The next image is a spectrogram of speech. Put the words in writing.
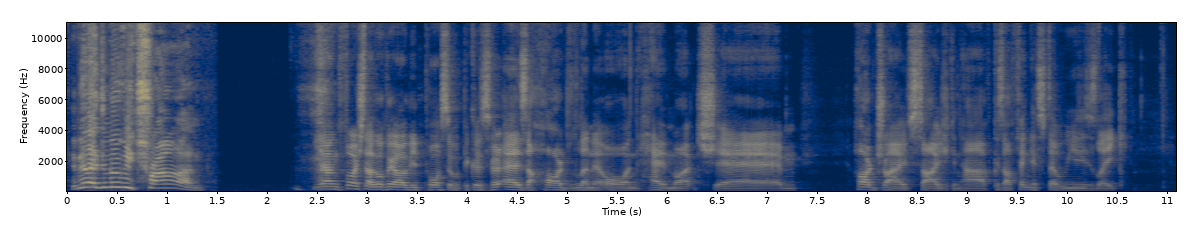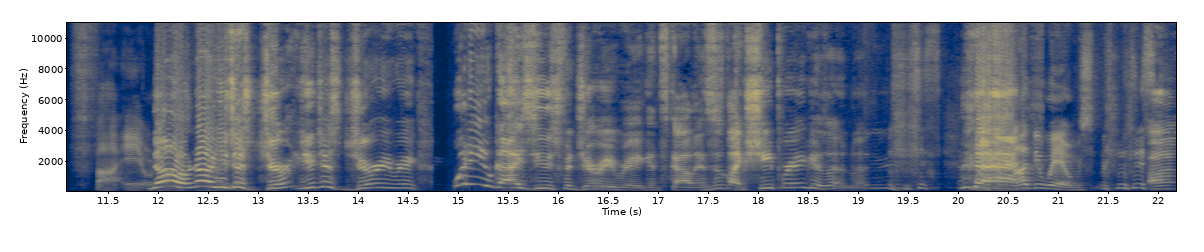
It'd be like the movie Tron. Yeah, unfortunately, I don't think that would be possible because there is a hard limit on how much um, hard drive size you can have. Because I think it still uses like Fat eight or No, no, you just jur you just jury rig. What do you guys use for jury rig in Scotland? Is this like sheep rig? Is that? Add the whales. uh,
